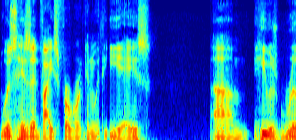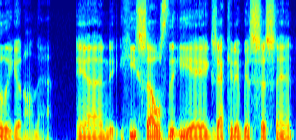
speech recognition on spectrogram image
was his advice for working with EAs. Um, he was really good on that. And he sells the EA executive assistant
